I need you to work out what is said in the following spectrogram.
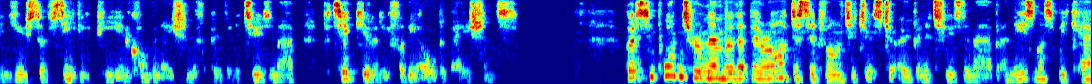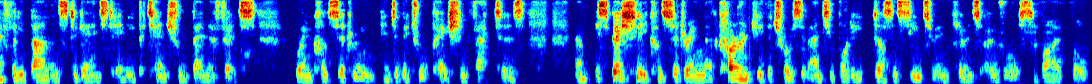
in use of CVP in combination with obinutuzumab, particularly for the older patients. But it's important to remember that there are disadvantages to obinutuzumab, and these must be carefully balanced against any potential benefits when considering individual patient factors, and especially considering that currently the choice of antibody doesn't seem to influence overall survival.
